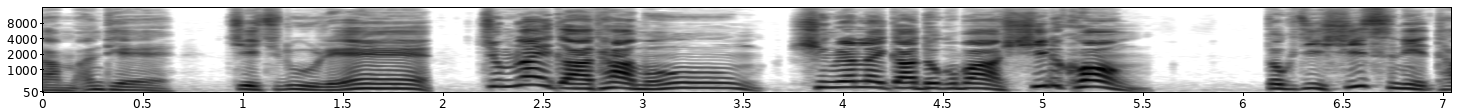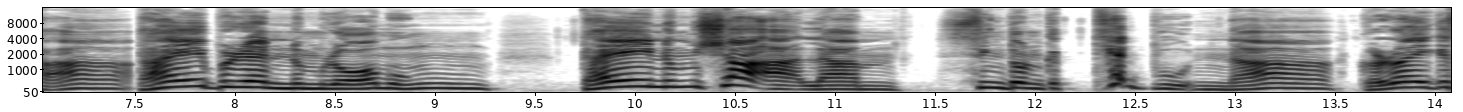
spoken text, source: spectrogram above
ลำอันเทเจจรูเรจุมไลกาทามุงชิงรันไลกาตกบ้าชีดคองตกจีชีสนิทาไดเบรนนุมรอมุงไดนุมชาอาลาม สิงดนก็เท็ดบูนากระไรก็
